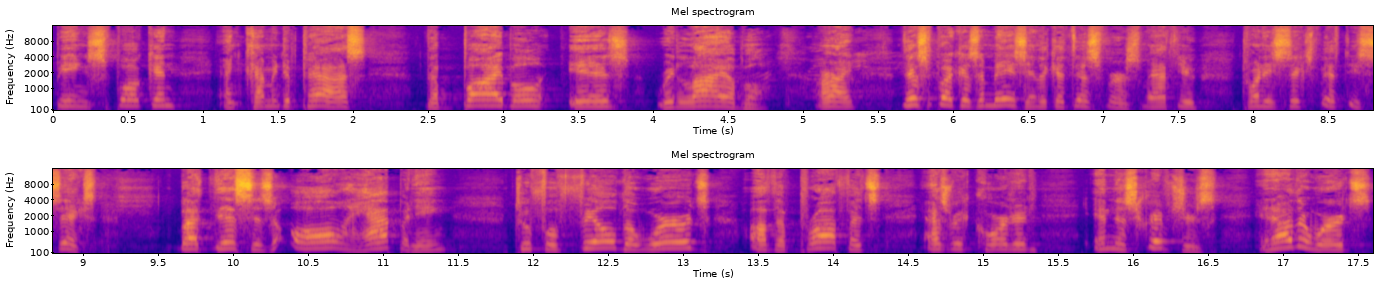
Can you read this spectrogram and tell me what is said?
being spoken and coming to pass the Bible is reliable. All right. This book is amazing. Look at this verse, Matthew 26, 56. But this is all happening to fulfill the words of the prophets as recorded in the scriptures. In other words,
